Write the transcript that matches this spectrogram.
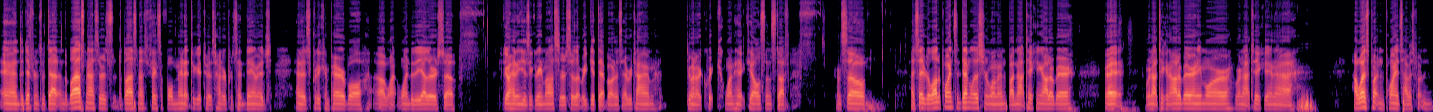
And the difference with that and the Blastmaster is the Blastmaster takes a full minute to get to his 100% damage. And it's pretty comparable uh, one, to the other. So go ahead and use a Green Monster so that we get that bonus every time doing our quick one-hit kills and stuff. And so I saved a lot of points in Demolition Woman by not taking Auto Bear, right? We're not taking Auto Bear anymore. We're not taking... Uh, I was putting points. I was putting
